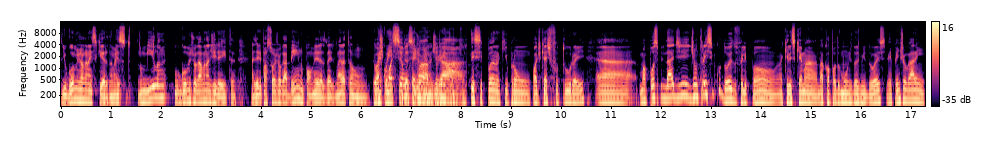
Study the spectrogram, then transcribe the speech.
E o Gomes joga na esquerda, mas no Milan, o Gomes jogava na direita. Mas ele passou a jogar bem no Palmeiras, né? ele não era tão, tão reconhecido um assim jogando na direita. Já antecipando aqui para um podcast futuro aí, é uma possibilidade de um 3-5-2 do Felipão, naquele esquema da Copa do Mundo de 2002. De repente jogarem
